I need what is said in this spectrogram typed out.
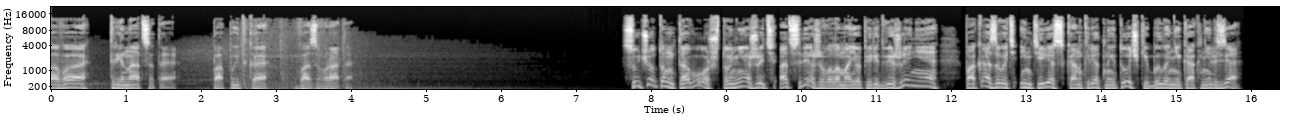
Глава 13. Попытка возврата. С учетом того, что нежить отслеживала мое передвижение, показывать интерес к конкретной точке было никак нельзя.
